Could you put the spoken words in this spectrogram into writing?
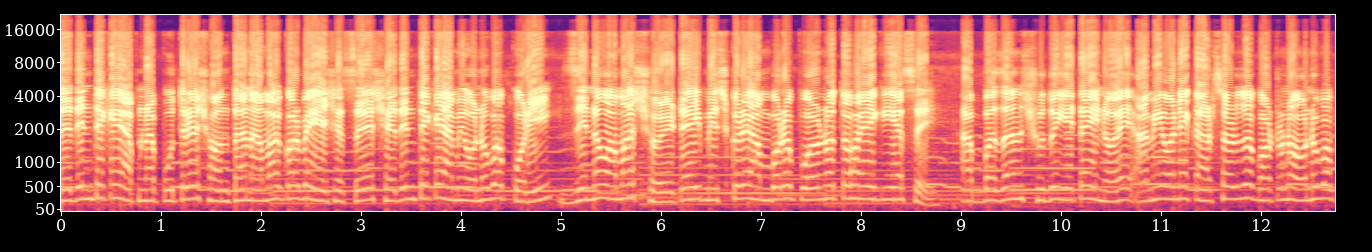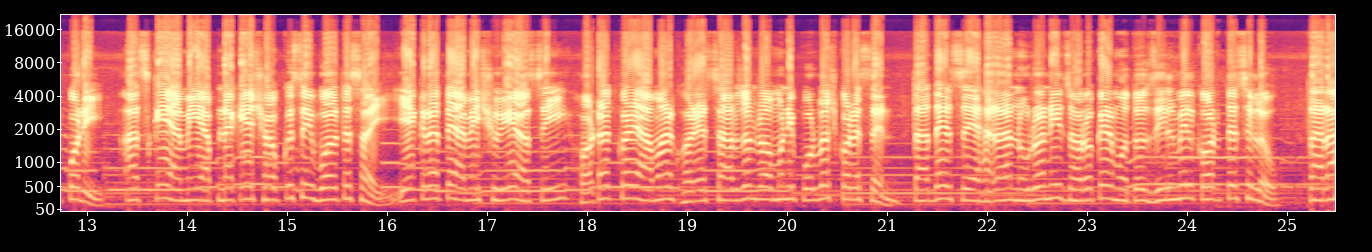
যেদিন থেকে আপনার পুত্রের সন্তান আমার গর্ভে এসেছে, সেদিন থেকে আমি অনুভব করি যেন আমার শরীরটাই মিস করে আম্বরে পরিণত হয়ে গিয়েছে। আব্বাজান, শুধু এটাই নয়, আমি অনেক আশ্চর্য ঘটনা অনুভব করি। আজকে আমি আপনাকে সবকিছুই বলতে চাই। এক রাতে আমি শুয়ে আছি, হঠাৎ করে আমার ঘরের চারজন রমণী প্রবেশ করেছেন। তাদের চেহারা নুরানি ঝরকের মতো ঝিলমিল করতেছিল। তারা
